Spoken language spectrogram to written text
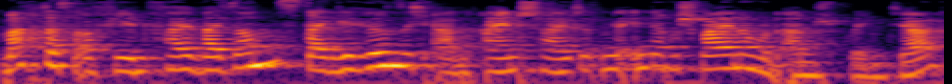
Mach das auf jeden Fall, weil sonst dein Gehirn sich an, einschaltet und der innere Schweinehund anspringt, ja?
